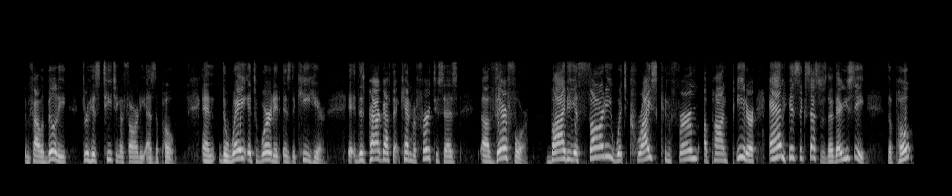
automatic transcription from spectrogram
infallibility through his teaching authority as the Pope. And the way it's worded is the key here. It, this paragraph that Ken referred to says, uh, therefore, by the authority which Christ confirmed upon Peter and his successors. There, there you see the Pope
